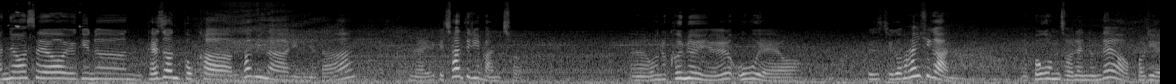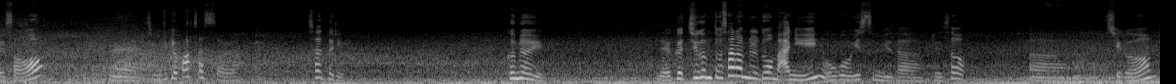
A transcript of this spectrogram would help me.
안녕하세요. 여기는 대전 복합 터미널입니다. 네, 이렇게 차들이 많죠. 네, 오늘 금요일 오후예요. 그래서 지금 1시간 네, 복음 전했는데요. 거리에서. 네, 지금 이렇게 꽉 찼어요. 차들이. 금요일. 네, 그 지금 또 사람들도 많이 오고 있습니다. 그래서 어, 지금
